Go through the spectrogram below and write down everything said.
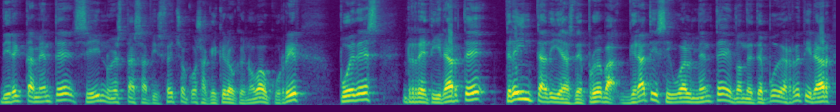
Directamente, si no estás satisfecho, cosa que creo que no va a ocurrir, puedes retirarte 30 días de prueba gratis igualmente, donde te puedes retirar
